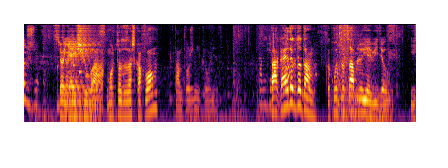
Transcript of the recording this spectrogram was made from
Боже. Все, я ищу вас. Может кто-то за шкафом? Там тоже никого нет. Там Так, а это кто там? Какую-то саблю я видел. И,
